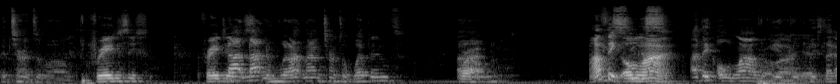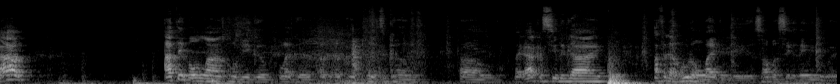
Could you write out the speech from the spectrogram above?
in terms of um, free agencies, free agents. not not in, not not in terms of weapons. Um, Right. I think you O line. I think O line would be a O-line, good yeah. place. Like I, I think O line's going to be a good like a, a, a good place to come. Um, like I can see the guy. I forgot who don't like him is. So I'm gonna say his name anyway.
